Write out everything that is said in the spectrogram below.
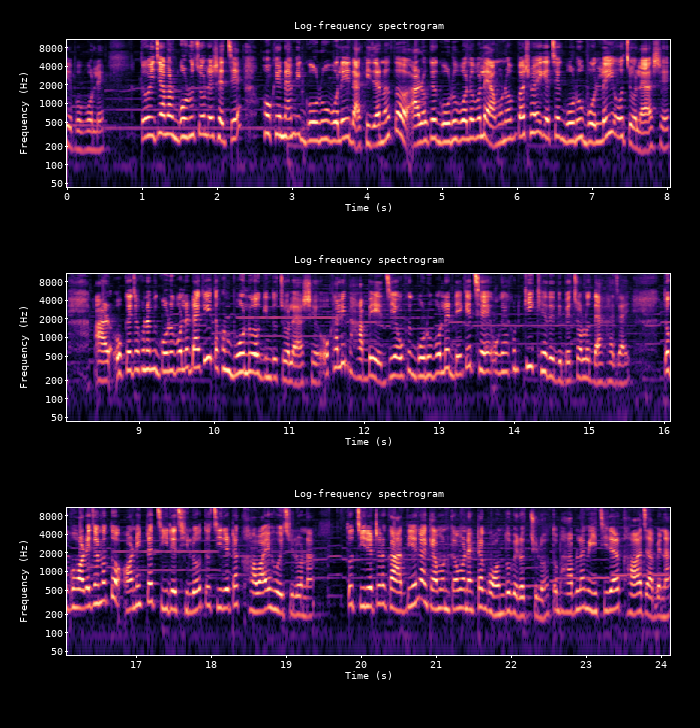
দেবো বলে। তো ওই যে আমার গরু চলে এসেছে, ওকে না আমি গরু বলেই ডাকি, জানো তো? আর ওকে গরু বলে বলে এমন অভ্যাস হয়ে গেছে, গরু বললেই ও চলে আসে। আর ওকে যখন আমি গরু বলে ডাকি, তখন ভলুও কিন্তু চলে আসে। ও খালি ভাবে যে ওকে গরু বলে ডেকেছে, ওকে এখন কি খেতে দিবে? চলো দেখা যায়। তো ঘরে জানো তো অনেকটা চিড়ে ছিল, তো চিড়েটা খাওয়াই হয়েছিল না। তো চিড়েটার গা দিয়ে না কেমন কেমন একটা গন্ধ বেরোচ্ছিল। তো ভাবলাম এই চিড়ে আর খাওয়া যাবে না।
